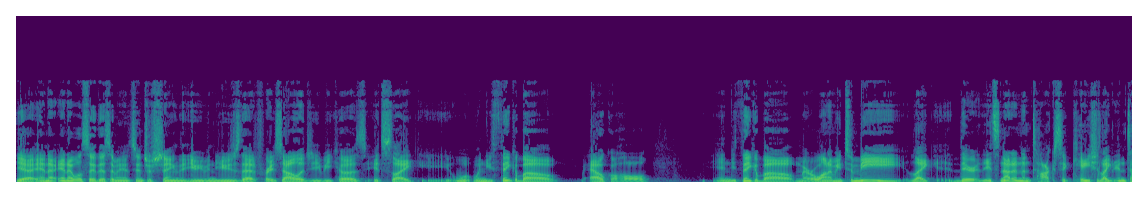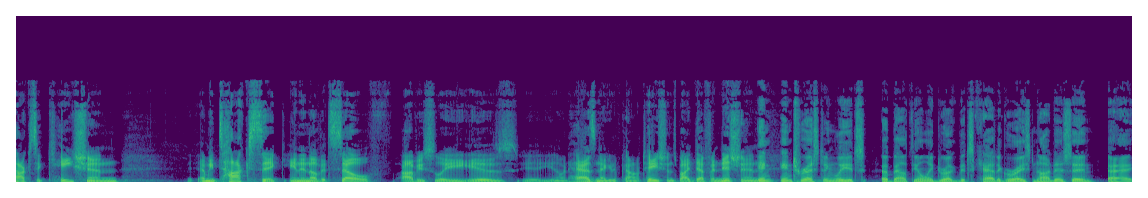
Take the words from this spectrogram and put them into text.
Yeah, and I, and I will say this. I mean, it's interesting that you even use that phraseology because it's like w- when you think about alcohol and you think about marijuana. I mean, to me, like there, it's not an intoxication. Like intoxication, I mean, toxic in and of itself. Obviously, is uh, you know it has negative connotations by definition. In, interestingly, it's about the only drug that's categorized not as a uh,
